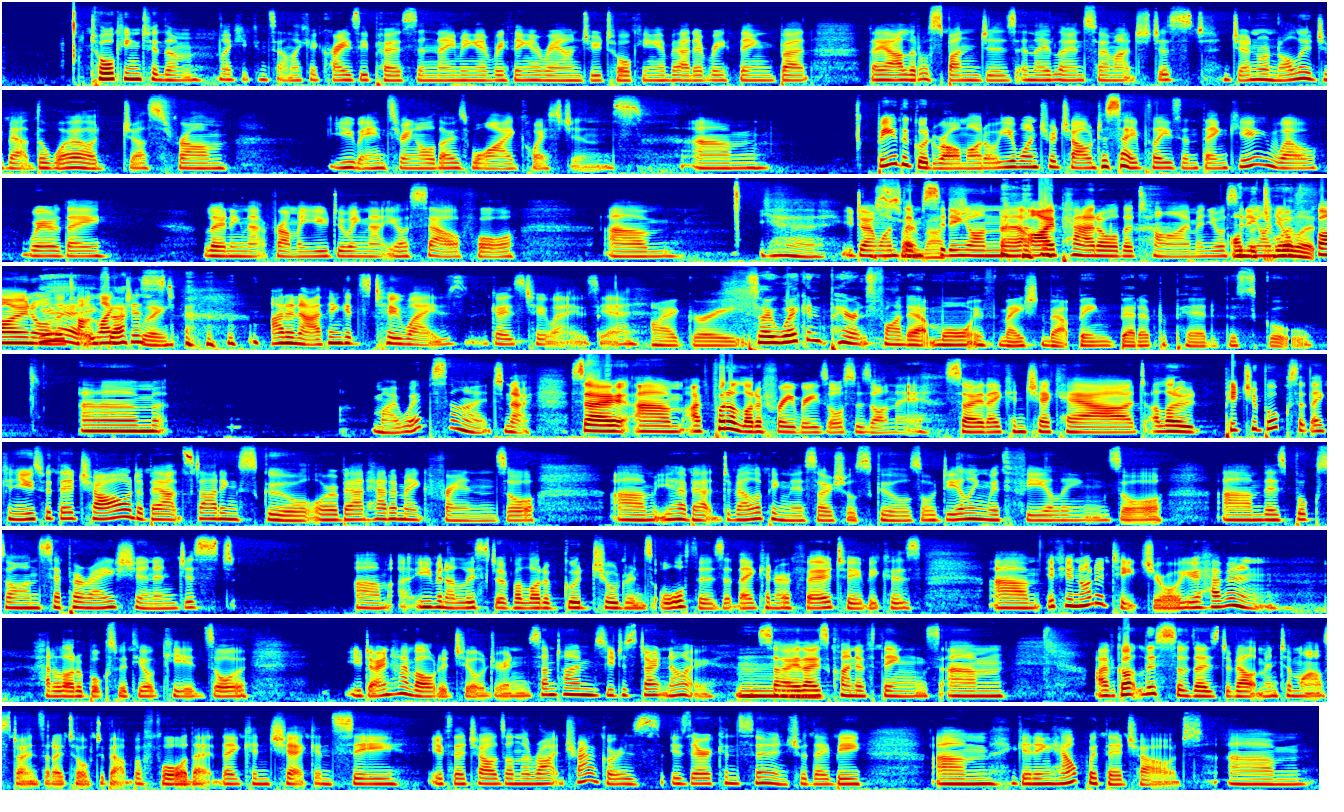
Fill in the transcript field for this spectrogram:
talking to them. Like you can sound like a crazy person, naming everything around you, talking about everything, but they are little sponges and they learn so much just general knowledge about the world just from you answering all those why questions. Um, be the good role model. You want your child to say please and thank you. Well, where are they learning that from? Are you doing that yourself? Or, um, yeah, you don't want So them much. sitting on the iPad all the time and you're sitting on, your phone all Yeah, the time. Like, exactly. just, I don't know. I think it's two ways, it goes two ways. Yeah. I agree. So, where can parents find out more information about being better prepared for school? Um, my website. No. So um, I've put a lot of free resources on there. So they can check out a lot of picture books that they can use with their child about starting school or about how to make friends or, um, yeah, about developing their social skills or dealing with feelings or um, there's books on separation and just um, even a list of a lot of good children's authors that they can refer to because um, if you're not a teacher or you haven't had a lot of books with your kids or you don't have older children, sometimes you just don't know. So those kind of things. Um, I've got lists of those developmental milestones that I talked about before that they can check and see if their child's on the right track or is is there a concern? Should they be um, getting help with their child? Um,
